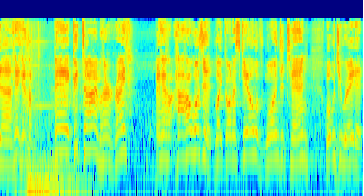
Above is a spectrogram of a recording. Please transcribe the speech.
Uh, hey, uh, hey, good time, huh, right? Hey, how, how was it? Like, on a scale of 1 to 10, what would you rate it?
